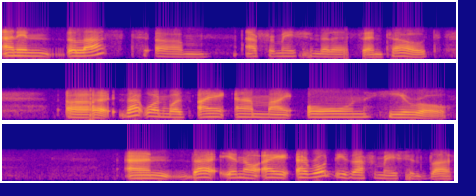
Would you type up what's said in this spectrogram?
And in the last um, affirmation that I sent out, uh, that one was I am my own hero. And that you know, I I wrote these affirmations last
